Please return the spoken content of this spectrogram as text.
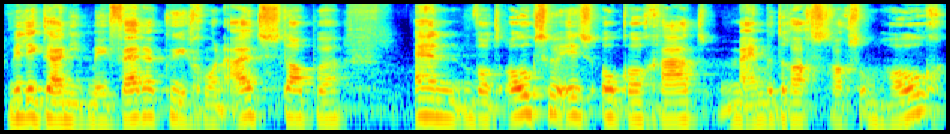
wil ik daar niet mee verder, kun je gewoon uitstappen. En wat ook zo is, ook al gaat mijn bedrag straks omhoog,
